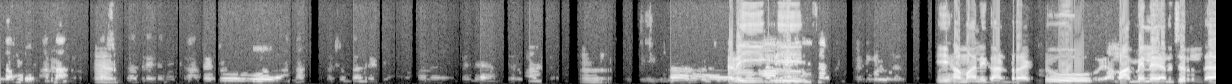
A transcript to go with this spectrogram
తమ్ముడు అన్న. అంటే ఈ ఈ- హమాలి కాంట్రాక్ట్ ఎమ్మెల్యే అనుచరులదా.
